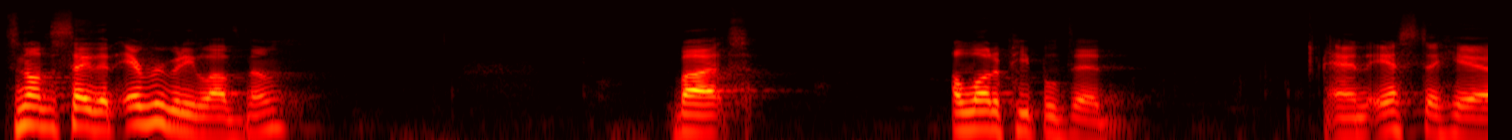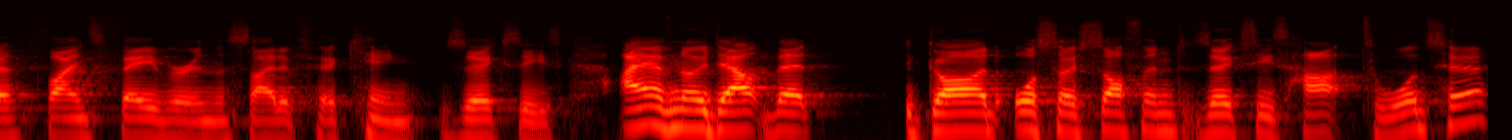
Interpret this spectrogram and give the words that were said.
It's not to say that everybody loved them, but a lot of people did. And Esther here finds favor in the sight of her king, Xerxes. I have no doubt that God also softened Xerxes' heart towards her.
